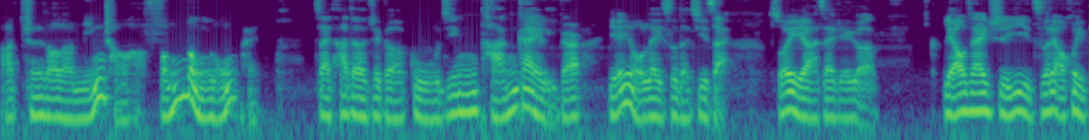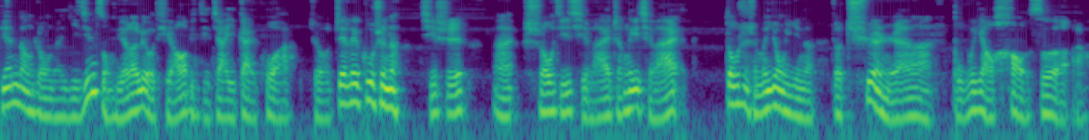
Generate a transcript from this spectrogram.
啊，甚至到了明朝哈，冯梦龙，哎，在他的这个《古今坛盖》里边也有类似的记载。所以啊，在这个《聊斋志异》资料汇编当中呢，已经总结了六条，并且加以概括啊。就这类故事呢，其实啊，收集起来、整理起来。都是什么用意呢？就劝人啊，不要好色啊。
